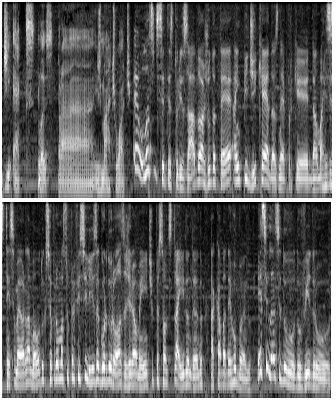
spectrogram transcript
GX Plus para smartwatch. É, o lance de ser texturizado ajuda até a impedir quedas, né? Porque dá uma resistência maior na mão do que se for uma superfície lisa, gordurosa, geralmente, o pessoal distraído andando acaba derrubando. Esse lance do, do vidro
